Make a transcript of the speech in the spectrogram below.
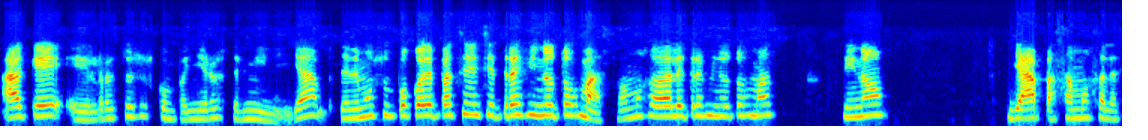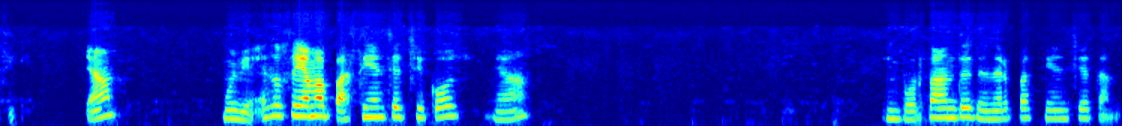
a que el resto de sus compañeros terminen, ¿ya? Tenemos un poco de paciencia, tres minutos más. Vamos a darle tres minutos más, si no, ya pasamos a la siguiente, ¿ya? Muy bien, eso se llama paciencia, chicos, ¿ya? Importante tener paciencia también.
